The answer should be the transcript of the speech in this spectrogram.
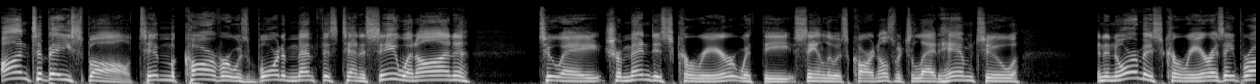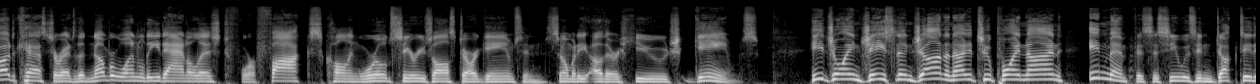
On to baseball. Tim McCarver was born in Memphis, Tennessee, went on to a tremendous career with the St. Louis Cardinals, which led him to an enormous career as a broadcaster, as the number one lead analyst for Fox, calling World Series All Star games and so many other huge games. He joined Jason and John at 92.9 in Memphis as he was inducted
